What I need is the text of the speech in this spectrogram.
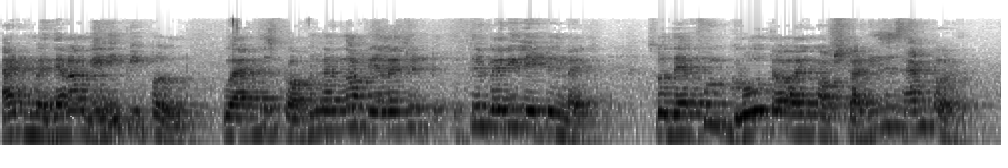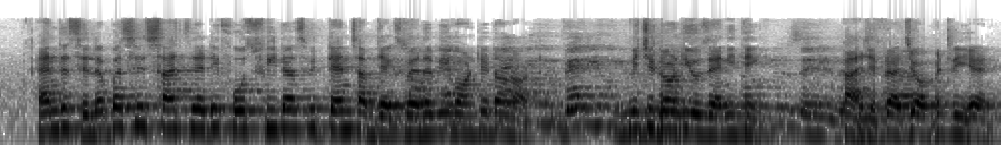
And there are many people who have this problem and have not realized it till very late in life. So their full growth uh, of studies is hampered. and the syllabus is such that it force feed us with 10 subjects whether we want it or not you- you Which you don't use anything. Don't use algebra geometry and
